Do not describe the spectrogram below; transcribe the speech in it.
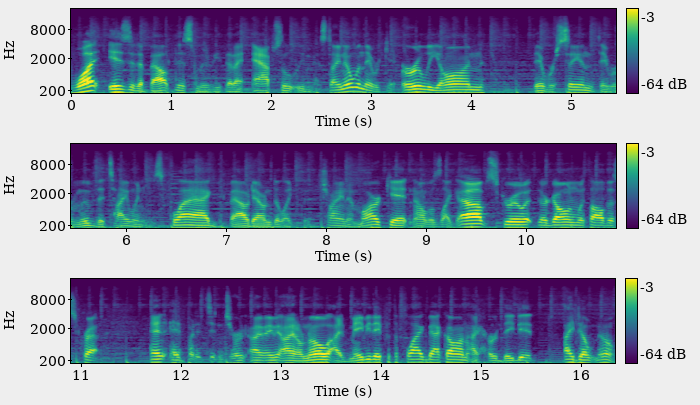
What is it about this movie that I absolutely missed? I know when they were early on, they were saying that they removed the Taiwanese flag bow down to like the China market, and I was like, oh, screw it, they're going with all this crap. And, and but it didn't turn. I mean, I don't know. I, maybe they put the flag back on. I heard they did. I don't know.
